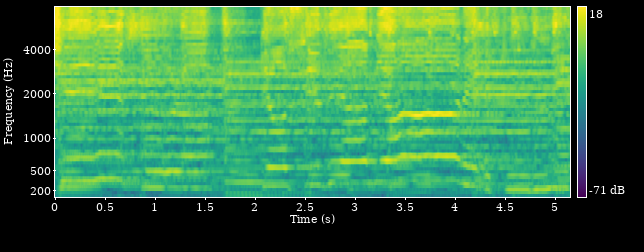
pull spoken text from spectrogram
ချစ်ဆိုတာပျော်ရွှင်စရာများတဲ့အတူတူ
